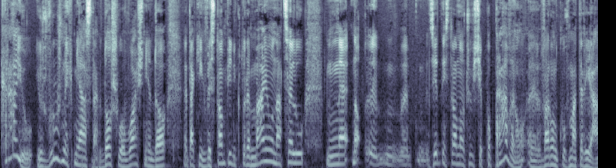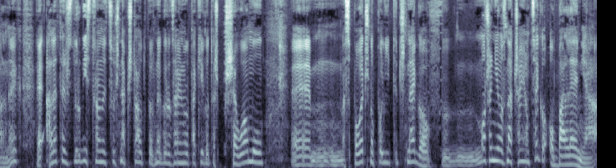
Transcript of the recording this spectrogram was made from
kraju, już w różnych miastach, doszło właśnie do takich wystąpień, które mają na celu mm, no, y, z jednej strony oczywiście poprawę e, warunków materialnych, e, ale też z drugiej strony coś na kształt pewnego rodzaju no, takiego też przełomu społeczno-politycznego, może nie oznaczającego obalenia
